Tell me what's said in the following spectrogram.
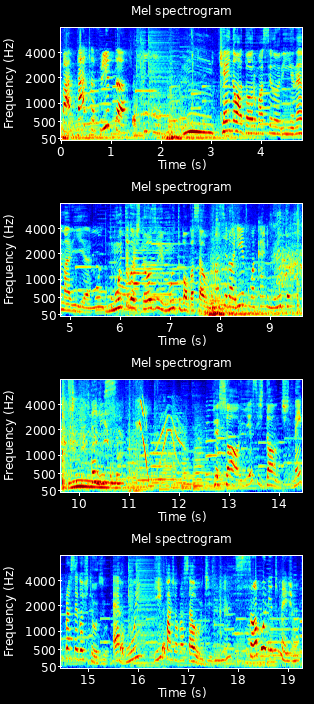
Batata frita? Hum, quem não adora uma cenourinha, né, Maria? Muito bom. gostoso e muito bom pra saúde. Uma cenourinha com uma carne moída. Delícia. Pessoal, e esses donuts, nem pra ser gostoso, é ruim e faz mal pra saúde. Só bonito mesmo.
